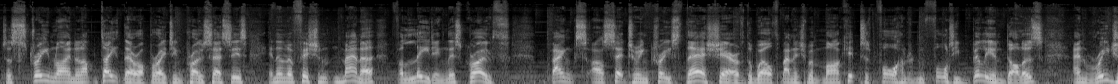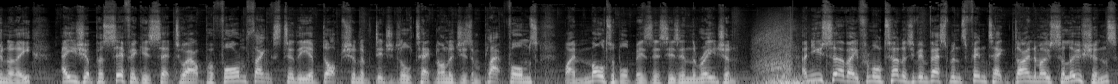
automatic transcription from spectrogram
to streamline and update their operating processes in an efficient manner for leading this growth. Banks are set to increase their share of the wealth management market to $440 billion, and regionally, Asia Pacific is set to outperform thanks to the adoption of digital technologies and platforms by multiple businesses in the region. A new survey from alternative investments fintech Dynamo Solutions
